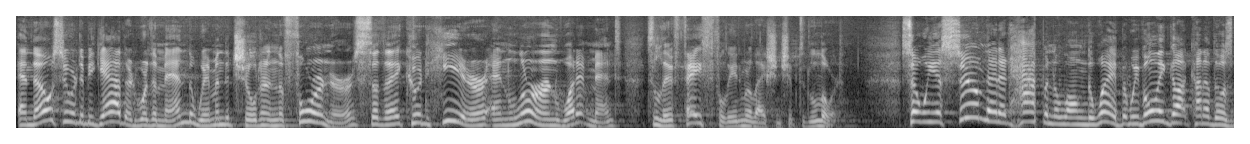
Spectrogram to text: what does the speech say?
And those who were to be gathered were the men, the women, the children, and the foreigners, so they could hear and learn what it meant to live faithfully in relationship to the Lord. So we assume that it happened along the way, but we've only got kind of those,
